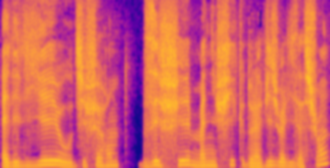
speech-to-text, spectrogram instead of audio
Elle est liée aux différents effets magnifiques de la visualisation.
